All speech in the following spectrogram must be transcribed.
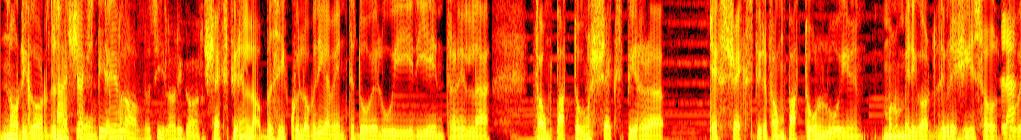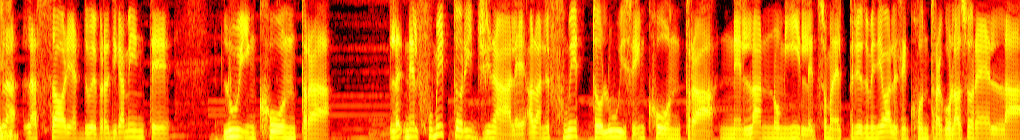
Non ricordo Ah, esattamente. Shakespeare in Love, sì, lo ricordo. Shakespeare in Love, sì, quello praticamente dove lui rientra nella. fa un patto con Shakespeare. Cioè, Shakespeare fa un patto con lui, ma non mi ricordo di preciso. La, dove la- la storia è dove praticamente lui incontra nel fumetto originale, allora nel fumetto lui si incontra nell'anno 1000, insomma nel periodo medievale si incontra con la sorella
